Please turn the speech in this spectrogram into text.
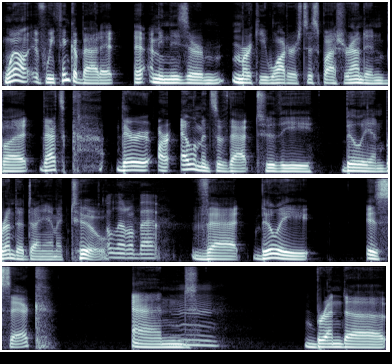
Well, if we think about it, I mean, these are murky waters to splash around in, but that's there are elements of that to the Billy and Brenda dynamic too. A little bit. That Billy is sick, and Mm. Brenda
